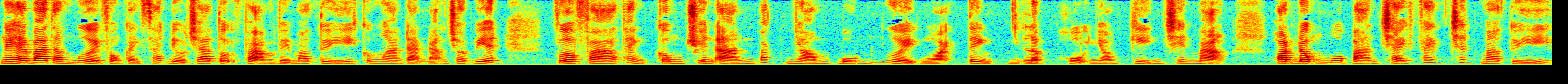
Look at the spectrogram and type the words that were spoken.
Ngày 23 tháng 10, Phòng Cảnh sát điều tra tội phạm về ma túy Công an Đà Nẵng cho biết vừa phá thành công chuyên án bắt nhóm 4 người ngoại tỉnh lập hội nhóm kín trên mạng, hoạt động mua bán trái phép chất ma túy,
